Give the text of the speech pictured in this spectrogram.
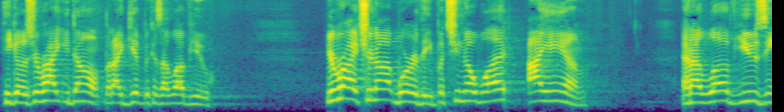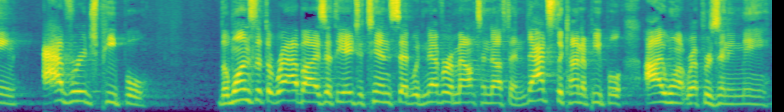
he goes, You're right, you don't, but I give because I love you. You're right, you're not worthy, but you know what? I am. And I love using average people, the ones that the rabbis at the age of 10 said would never amount to nothing. That's the kind of people I want representing me.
